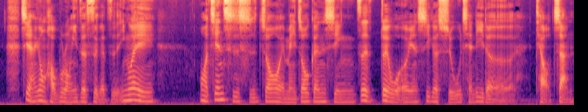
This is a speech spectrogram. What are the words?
既然用“好不容易”这四个字，因为哇，坚持十周诶，每周更新，这对我而言是一个史无前例的挑战。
